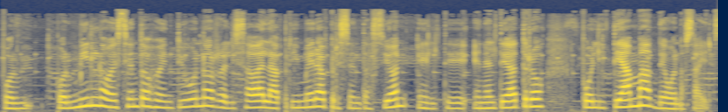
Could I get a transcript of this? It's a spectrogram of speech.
por, 1921 realizaba la primera presentación en el Teatro Politeama de Buenos Aires.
